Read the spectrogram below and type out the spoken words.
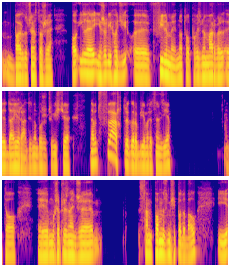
bardzo często, że o ile jeżeli chodzi o e, filmy, no to powiedzmy Marvel e, daje rady, no bo rzeczywiście nawet Flash, którego robiłem recenzję, to e, muszę przyznać, że sam pomysł mi się podobał i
